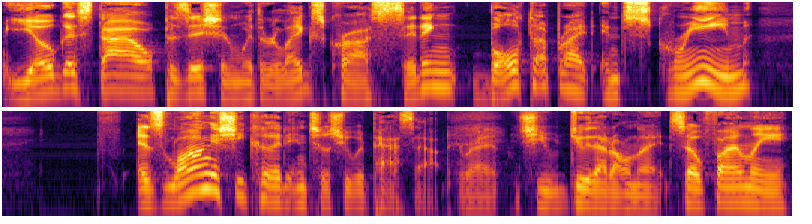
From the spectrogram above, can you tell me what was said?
yoga style position with her legs crossed, sitting bolt upright, and scream f- as long as she could until she would pass out. Right. She would do that all night. So finally,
